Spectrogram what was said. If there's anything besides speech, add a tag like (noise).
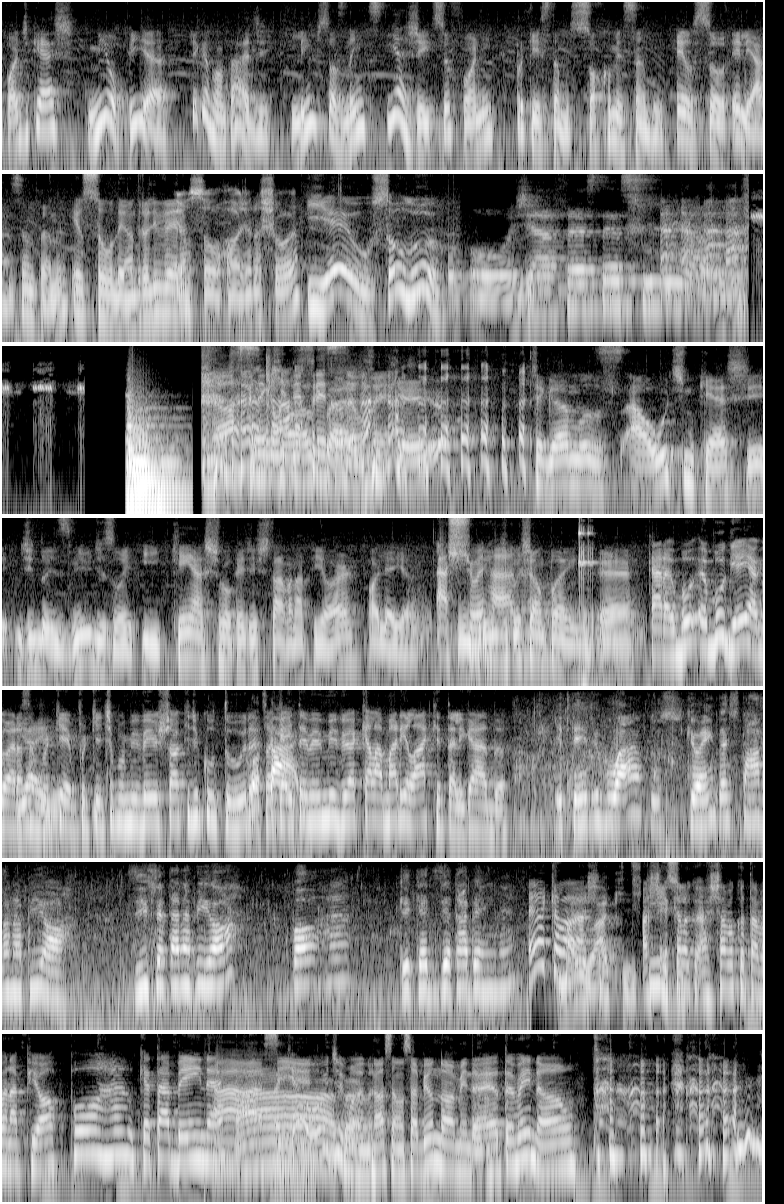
Podcast Miopia. Fique à vontade, limpe suas lentes e ajeite seu fone, porque estamos só começando. Eu sou Eliabe Santana. Eu sou o Leandro Oliveira. Eu sou o Roger Ochoa. E eu sou o Lu. Hoje a festa é sua. (laughs) Nossa, que Nossa, depressão, velho. Chegamos ao último cast de 2018. E quem achou que a gente estava na pior, olha aí, ó. Achou um errado. com champanhe. É. Cara, eu, bu- eu buguei agora, E sabe aí? por quê? Porque, tipo, me veio choque de cultura, só que Otário. aí também me veio aquela Marilac, tá ligado? E teve boatos que eu ainda estava na pior. Se você tá na pior, porra, que quer dizer tá bem, né? É aquela. Marilac? ach- achei Isso. aquela- achava que eu tava na pior. Porra, o que tá bem, né? Ah, Isso sim, é é. old, tá. mano. Nossa, eu não sabia o nome, né? É, eu também não. (laughs)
